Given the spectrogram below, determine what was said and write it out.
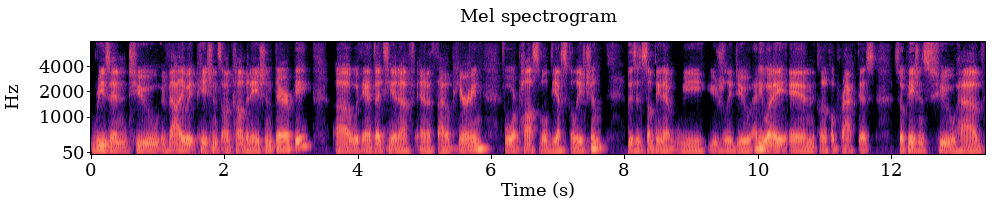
reason to evaluate patients on combination therapy uh, with anti TNF and a thiopurine for possible de escalation. This is something that we usually do anyway in clinical practice. So, patients who have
